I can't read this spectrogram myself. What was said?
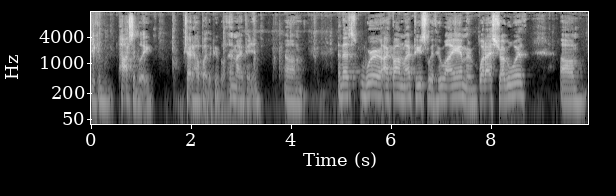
you can possibly try to help other people, in my opinion. Um, and that's where I found my peace with who I am and what I struggle with. Um,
